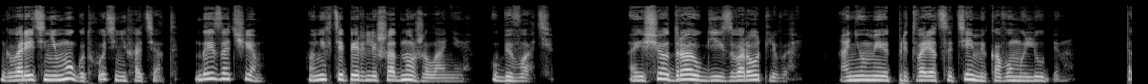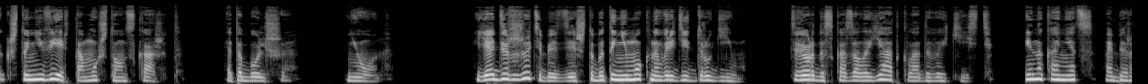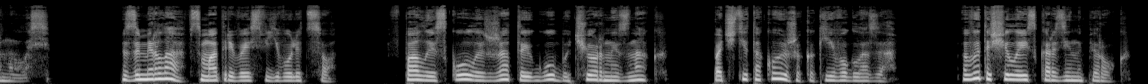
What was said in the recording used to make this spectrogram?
Говорить не могут, хоть и не хотят. Да и зачем? У них теперь лишь одно желание — убивать. А еще драуги изворотливы. Они умеют притворяться теми, кого мы любим. Так что не верь тому, что он скажет. Это больше не он. «Я держу тебя здесь, чтобы ты не мог навредить другим», твердо сказала я, откладывая кисть. И, наконец, обернулась. Замерла, всматриваясь в его лицо. Впалые скулы, сжатые губы, черный знак. Почти такой же, как его глаза. Вытащила из корзины пирог.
